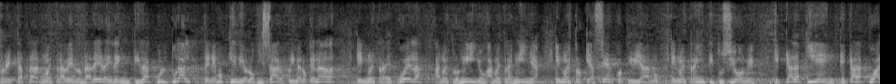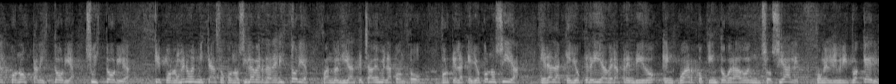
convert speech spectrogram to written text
rescatar nuestra verdadera identidad cultural tenemos que ideologizar, primero que nada, en nuestras escuelas, a nuestros niños, a nuestras niñas, en nuestro quehacer cotidiano, en nuestras instituciones, que cada quien, que cada cual conozca la historia, su historia, que por lo menos en mi caso conocí la verdadera historia cuando el gigante Chávez me la contó, porque la que yo conocía era la que yo creía haber aprendido en cuarto, quinto grado en sociales, con el librito aquel,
